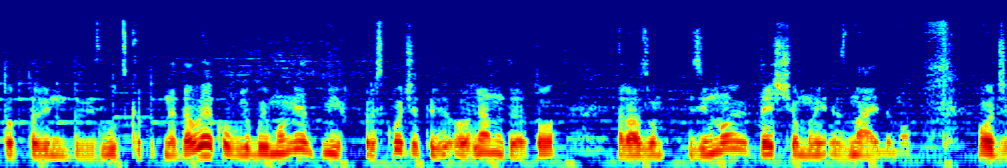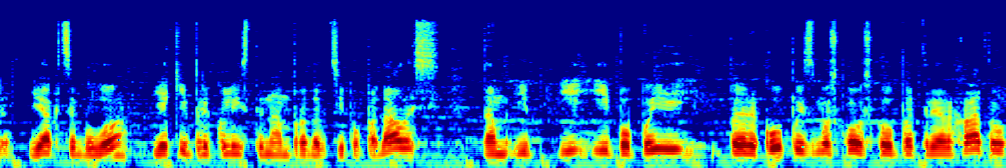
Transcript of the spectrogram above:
тобто він з Луцька тут недалеко, в будь-який момент міг прискочити, оглянути авто разом зі мною, те, що ми знайдемо. Отже, як це було, які приколісти нам продавці попадались, там і, і, і попи, перекупи з московського патріархату,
